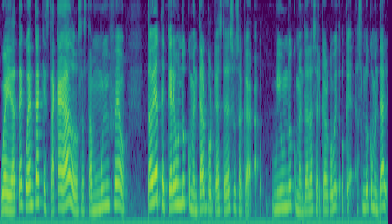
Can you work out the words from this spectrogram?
güey, date cuenta que está cagado, o sea, está muy feo. Todavía te quiere un documental porque hasta eso saca, vi un documental acerca del COVID, ok, es un documental,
